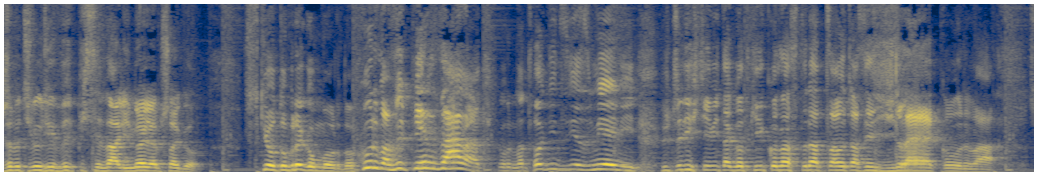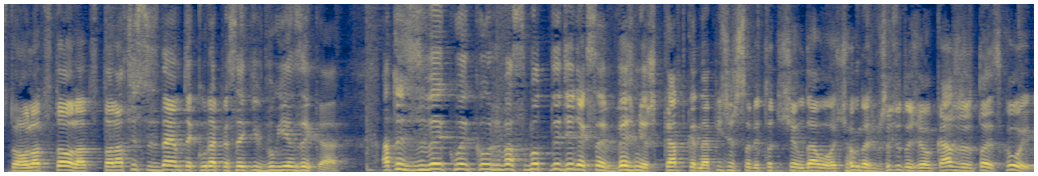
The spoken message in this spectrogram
Żeby ci ludzie wypisywali najlepszego. Wszystkiego dobrego, mordo. Kurwa, wypierdalać, kurwa, to nic nie zmieni. Życzyliście mi tak od kilkunastu lat, cały czas jest źle, kurwa. 100 lat, 100 lat, 100 lat. Wszyscy znają te kurwa piosenki w dwóch językach. A to jest zwykły, kurwa, smutny dzień. Jak sobie weźmiesz kartkę, napiszesz sobie, co ci się udało osiągnąć w życiu, to się okaże, że to jest chuj.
